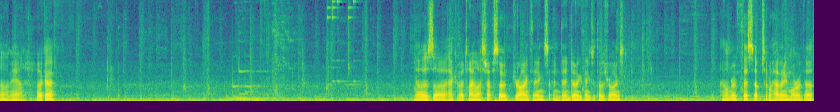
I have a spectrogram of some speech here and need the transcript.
Oh man, okay. That was a heck of a time last episode, drawing things and then doing things with those drawings. I wonder if this episode will have any more of that.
